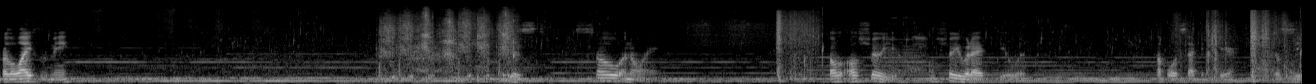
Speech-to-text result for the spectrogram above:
for the life of me. It's just so annoying. I'll, I'll show you. I'll show you what I have to deal with. A couple of seconds here. You'll see.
